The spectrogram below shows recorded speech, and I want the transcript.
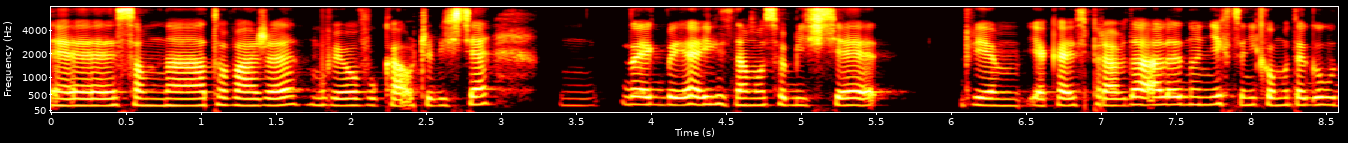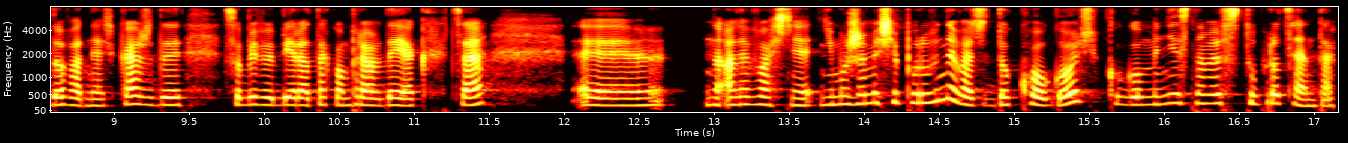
e, są na towarze. Mówię o WK oczywiście. No jakby ja ich znam osobiście, wiem jaka jest prawda, ale no nie chcę nikomu tego udowadniać. Każdy sobie wybiera taką prawdę jak chce. E, no ale właśnie, nie możemy się porównywać do kogoś, kogo my nie znamy w 100%.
